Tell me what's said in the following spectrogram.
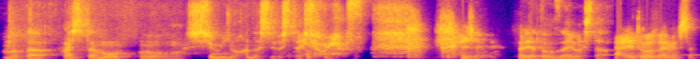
また明日も、うん趣味の話をしたいと思います。は いありがとうございました。ありがとうございました。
